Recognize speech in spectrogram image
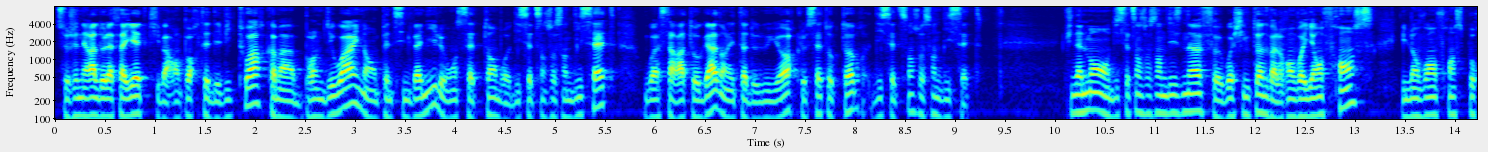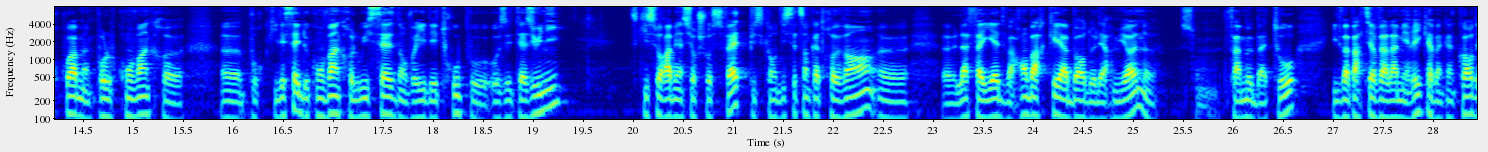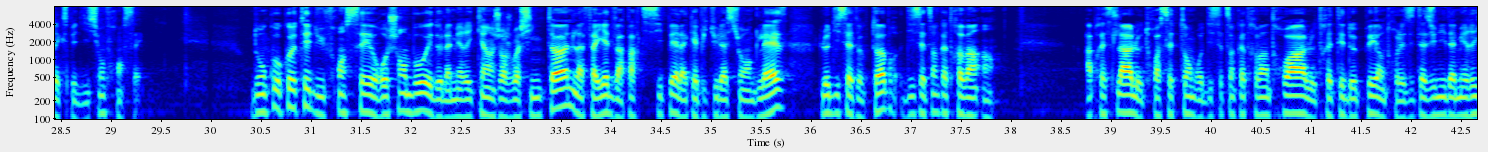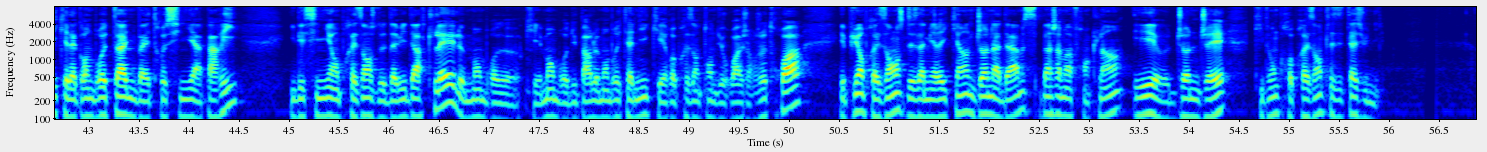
Ce général de Lafayette qui va remporter des victoires, comme à Brandywine en Pennsylvanie le 11 septembre 1777, ou à Saratoga dans l'État de New York le 7 octobre 1777. Finalement, en 1779, Washington va le renvoyer en France. Il l'envoie en France pourquoi? Ben, Pour le convaincre, euh, euh, pour qu'il essaye de convaincre Louis XVI d'envoyer des troupes aux, États-Unis. Ce qui sera bien sûr chose faite, puisqu'en 1780, euh, Lafayette va rembarquer à bord de l'Hermione, son fameux bateau. Il va partir vers l'Amérique avec un corps d'expédition français. Donc aux côtés du français Rochambeau et de l'américain George Washington, Lafayette va participer à la capitulation anglaise le 17 octobre 1781. Après cela, le 3 septembre 1783, le traité de paix entre les États-Unis d'Amérique et la Grande-Bretagne va être signé à Paris. Il est signé en présence de David Hartley, qui est membre du Parlement britannique et représentant du roi George III, et puis en présence des Américains John Adams, Benjamin Franklin et euh, John Jay, qui donc représentent les États-Unis.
